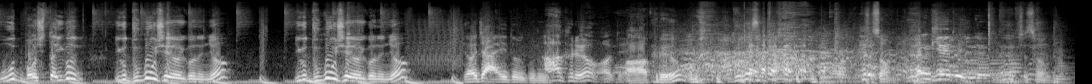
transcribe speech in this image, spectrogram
옷 멋있다. 이거 이거 누구 옷이에요 이거는요? 이거 누구 옷이에요 이거는요? 여자 아이돌 그룹. 아 그래요? 아, 네. 아 그래요? 죄송. 이런 기회도 있네요. 죄송.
